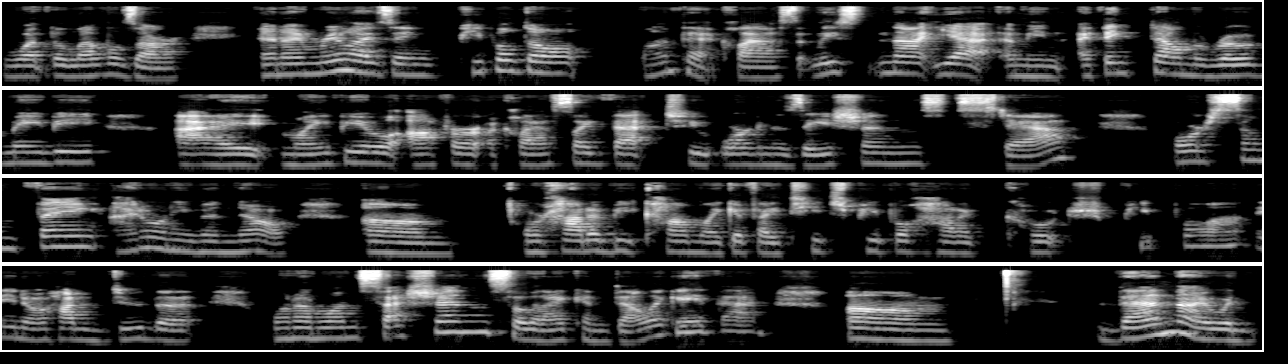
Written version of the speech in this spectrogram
what the levels are and i'm realizing people don't want that class at least not yet i mean i think down the road maybe I might be able to offer a class like that to organizations, staff, or something. I don't even know. Um, or how to become like if I teach people how to coach people, you know, how to do the one-on-one sessions so that I can delegate that. Um, then I would,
